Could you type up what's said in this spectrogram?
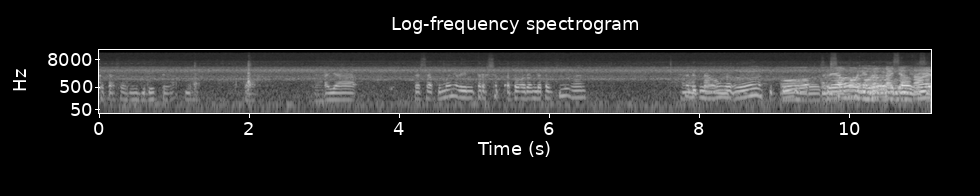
kata saya gede teh. Nah, kayak rasa kumanya lain tersep atau orang datang kieu kan. Ada naon heeh gitu. Oh, ada yang mau dipertanyakan.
